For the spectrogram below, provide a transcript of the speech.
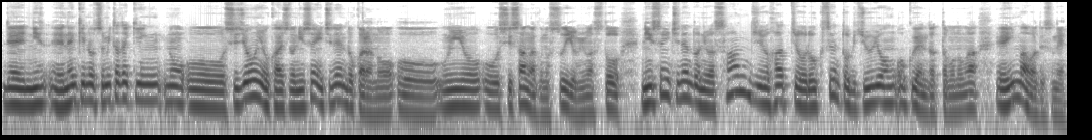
で年金の積立金の市場運用開始の2001年度からの運用資産額の推移を見ますと2001年度には38兆6000飛び14億円だったものが今はですね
